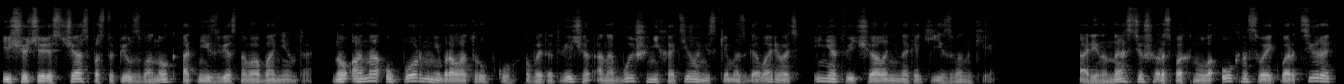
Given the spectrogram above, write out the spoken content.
Еще через час поступил звонок от неизвестного абонента, но она упорно не брала трубку. В этот вечер она больше не хотела ни с кем разговаривать и не отвечала ни на какие звонки. Арина Настеж распахнула окна своей квартиры,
